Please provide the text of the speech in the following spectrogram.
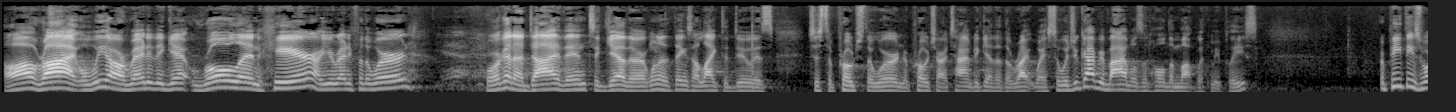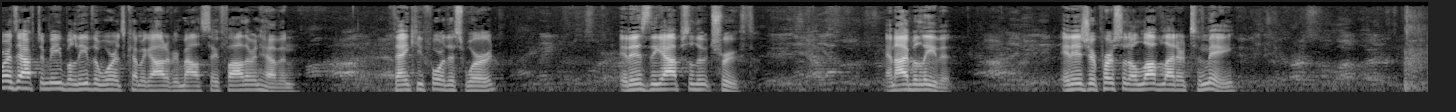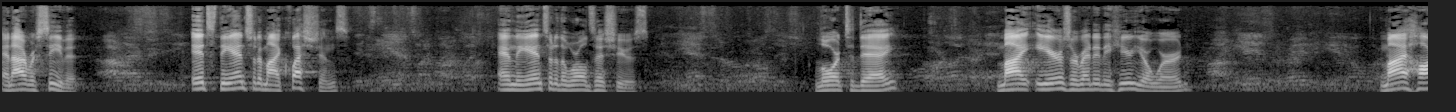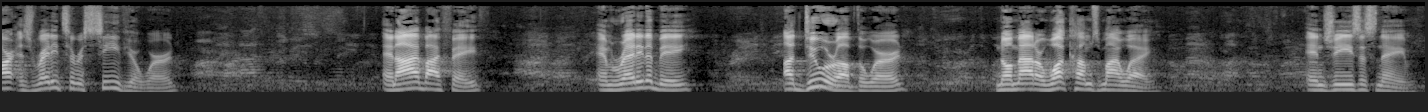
All right, well, we are ready to get rolling here. Are you ready for the word? Yeah. We're going to dive in together. One of the things I like to do is just approach the word and approach our time together the right way. So, would you grab your Bibles and hold them up with me, please? Repeat these words after me. Believe the words coming out of your mouth. Say, Father in heaven, Father in heaven thank you for this word. It is the absolute truth, and I believe it. It is your personal love letter to me, and I receive it. It's the answer to my questions and the answer to the world's issues. Lord, today, my ears are ready to hear your word. My heart is ready to receive your word. And I, by faith, am ready to be a doer of the word no matter what comes my way. In Jesus' name.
